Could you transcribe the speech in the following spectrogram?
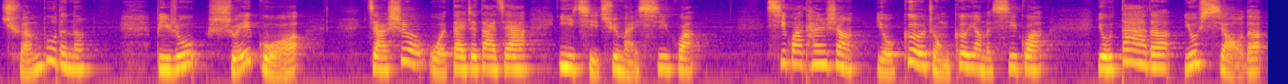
全部的呢？比如水果，假设我带着大家一起去买西瓜，西瓜摊上有各种各样的西瓜，有大的，有小的。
